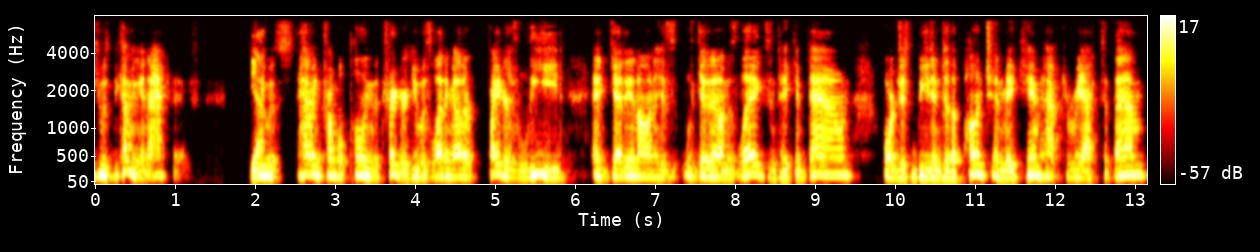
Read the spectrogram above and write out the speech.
he was becoming inactive. Yeah. He was having trouble pulling the trigger. He was letting other fighters lead and get in on his get in on his legs and take him down, or just beat him to the punch and make him have to react to them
